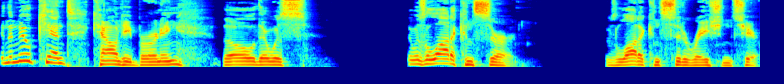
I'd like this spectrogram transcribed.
In the New Kent County burning, though, there was there was a lot of concern. There's a lot of considerations here.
